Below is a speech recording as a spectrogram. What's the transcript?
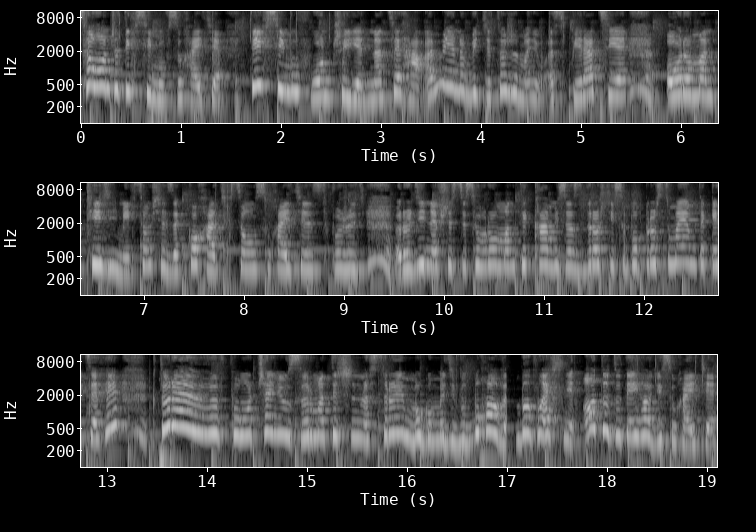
Co łączy tych simów? Słuchajcie, tych simów łączy jedna cecha, a mianowicie to, że mają aspiracje o romantyzmie, chcą się zakochać, chcą, słuchajcie, stworzyć rodzinę, wszyscy są romantykami, zazdrośni, są po prostu mają takie cechy, które w połączeniu z romantycznym nastrojem mogą być wybuchowe. Bo właśnie o to tutaj chodzi, słuchajcie.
